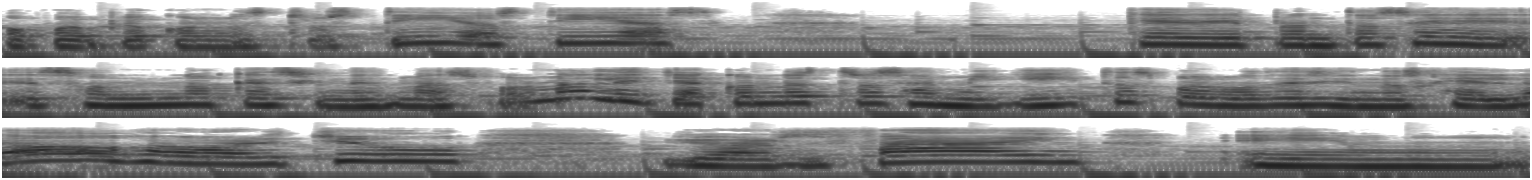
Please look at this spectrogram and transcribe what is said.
o por ejemplo con nuestros tíos, tías, que de pronto se, son en ocasiones más formales. Ya con nuestros amiguitos podemos decirnos hello, how are you, you are fine. Em,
